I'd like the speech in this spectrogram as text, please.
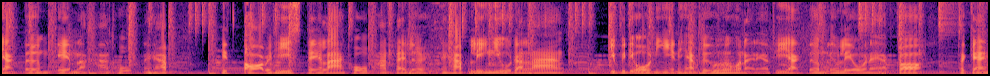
อยากเติมเกมราคาถูกนะครับติดต่อไปที่ Stella Go p a s ได้เลยนะครับลิงก์อยู่ด้านล่างคลิปวิดีโอนี้นะครับหรือเพื่อนๆคนไหนนะครับที่อยากเติมเร็วๆนะครับก็สแกน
